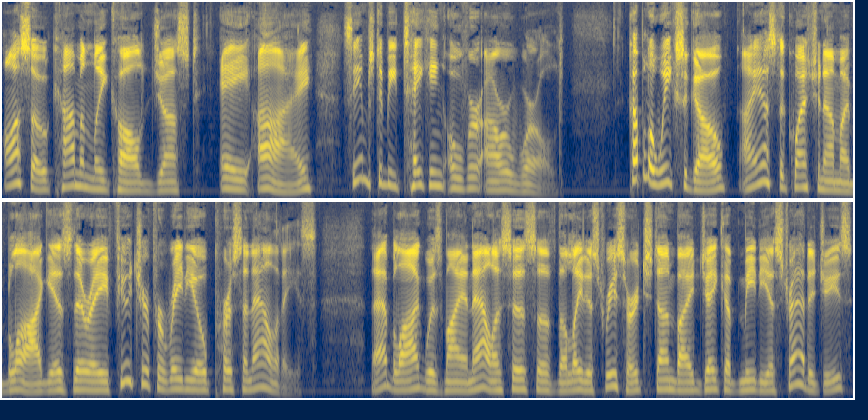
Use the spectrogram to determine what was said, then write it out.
also commonly called just AI, seems to be taking over our world. A couple of weeks ago, I asked the question on my blog Is there a future for radio personalities? That blog was my analysis of the latest research done by Jacob Media Strategies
